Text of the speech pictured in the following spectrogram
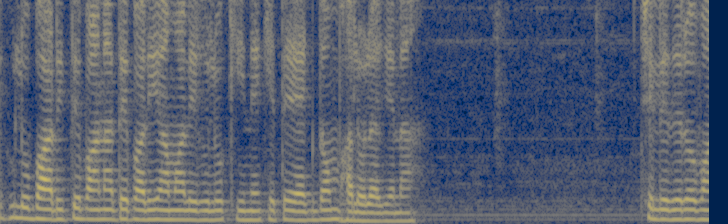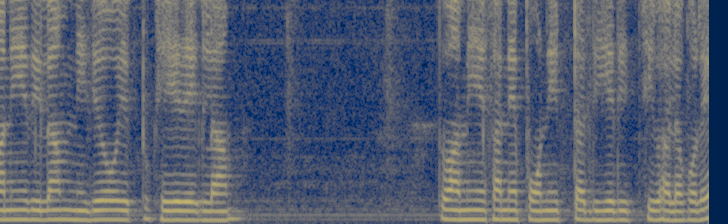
এগুলো বাড়িতে বানাতে পারি, আমার এগুলো কিনে খেতে একদম ভালো লাগে না। ছেলেদেরও বানিয়ে দিলাম, নিজেও একটু খেয়ে দেখলাম। তো আমি এখানে পনিরটা দিয়ে দিচ্ছি ভালো করে।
